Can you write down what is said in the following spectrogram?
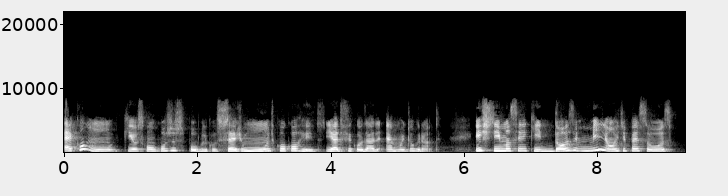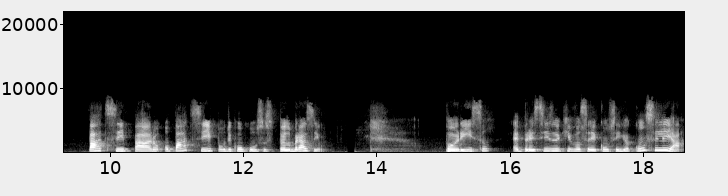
É comum que os concursos públicos sejam muito concorridos e a dificuldade é muito grande. Estima-se que 12 milhões de pessoas participaram ou participam de concursos pelo Brasil. Por isso, é preciso que você consiga conciliar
